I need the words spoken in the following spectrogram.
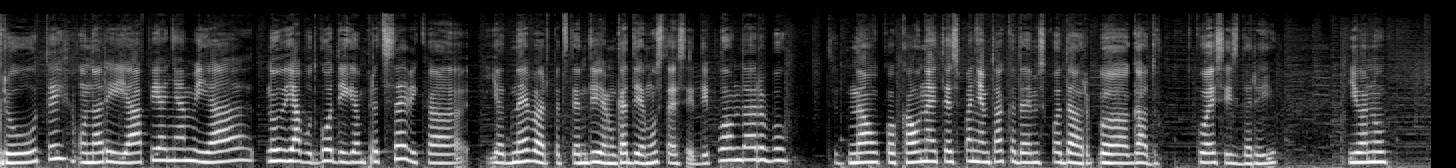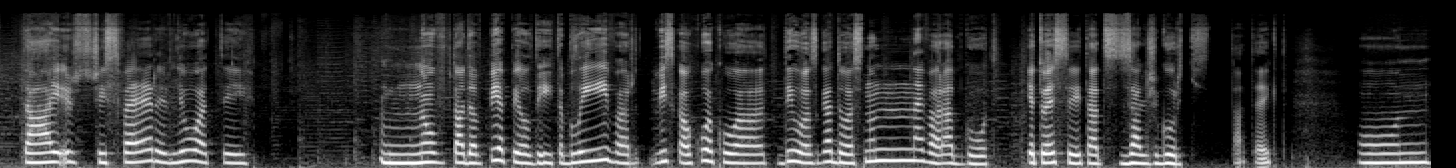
grūti, un arī jāpieņem, jā, nu, jābūt godīgam pret sevi, ka, ja nevar pēc tam diviem gadiem uztaisīt diplomu darbu, tad nav ko kaunēties paņemt akadēmisko darbu, gadu, ko es izdarīju. Jo nu, tā ir šī sfēra, ir ļoti nu, piepildīta, blīva ar visu kaut ko, ko divos gados nu, nevar atgūt. Ja tu esi tāds zaļš gurķis, tā teikt. Un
